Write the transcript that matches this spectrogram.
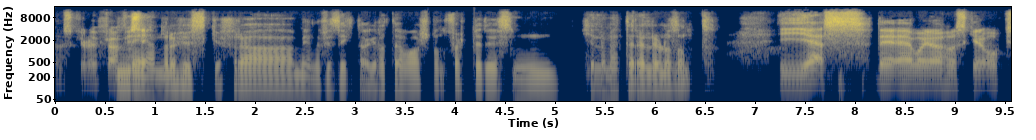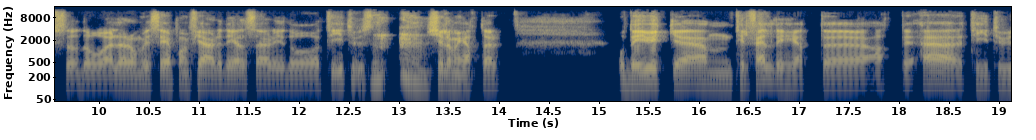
Husker du från fysik? Menar du husker från mina fysikdagar att det var sån 40 000 kilometer eller något sånt? Yes, det är vad jag huskar också då, eller om vi ser på en fjärdedel så är det ju då 10 000 kilometer. Och det är ju icke en tillfällighet eh, att det är 10 000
